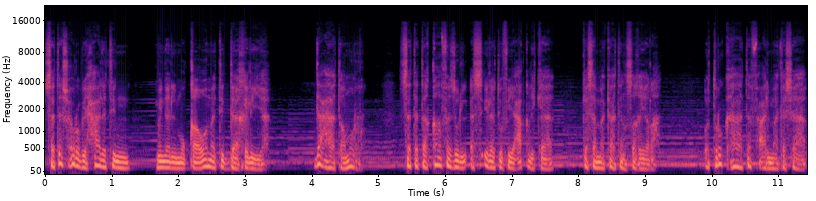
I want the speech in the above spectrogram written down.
ستشعر بحالة من المقاومة الداخلية. دعها تمر. ستتقافز الأسئلة في عقلك كسمكات صغيرة. اتركها تفعل ما تشاء.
